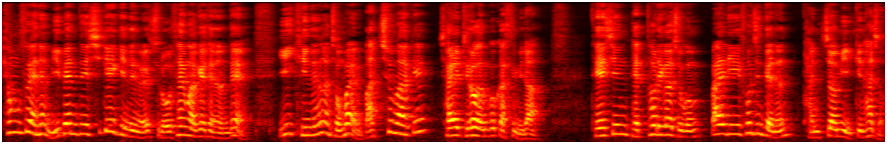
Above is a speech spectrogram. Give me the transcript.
평소에는 미밴드 시계 기능을 주로 사용하게 되는데 이 기능은 정말 맞춤하게 잘 들어간 것 같습니다. 대신 배터리가 조금 빨리 소진되는 단점이 있긴 하죠.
